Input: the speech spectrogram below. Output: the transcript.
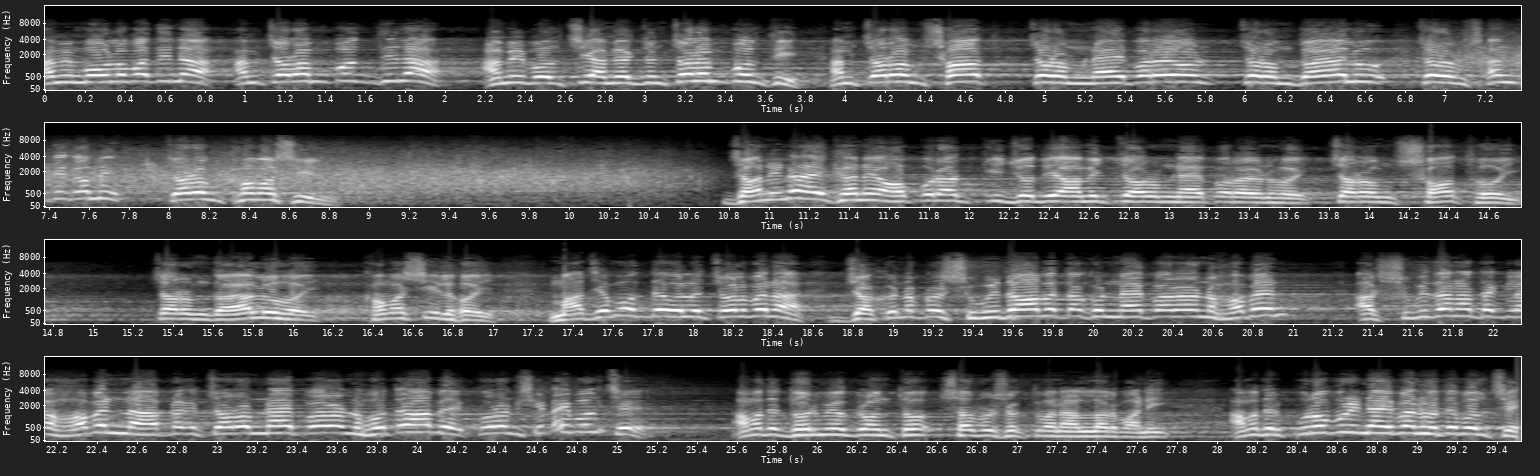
আমি মৌলবাদী না, আমি চরমপন্থী না। আমি বলছি, আমি একজন চরমপন্থী। আমি চরম সৎ, চরম ন্যায়পরায়ণ, চরম দয়ালু, চরম শান্তিকামী, চরম ক্ষমাশীল। জানি না এখানে অপরাধ কি, যদি আমি চরম ন্যায়পরায়ণ হই, চরম সৎ হই। চরম দয়ালু হই, ক্ষমাশীল হই। মাঝে মধ্যে হলে চলবে না, যখন আপনার সুবিধা হবে তখন ন্যায়পরায়ণ হবেন। আর সুবিধা না থাকলে হবেন না, আপনাকে চরম ন্যায়পরায়ণ হতে হবে, কোরআন সেটাই বলছে। আমাদের ধর্মীয় গ্রন্থ সর্বশক্তিমান আল্লাহর বাণী, আমাদের পুরোপুরি ন্যায়বান হতে বলছে।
